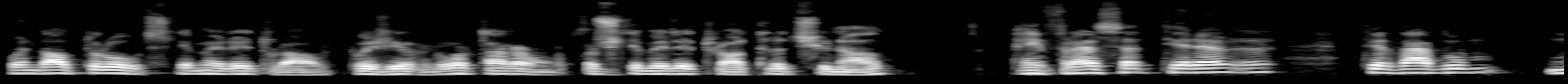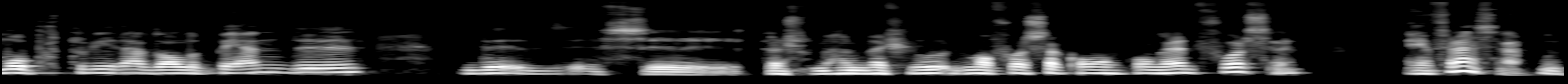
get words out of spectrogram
quando alterou o sistema eleitoral, depois eles voltaram ao sistema eleitoral tradicional, em França, ter, ter dado uma oportunidade ao Le Pen de de, de se transformar numa, numa força com, com grande força em França. Hum.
